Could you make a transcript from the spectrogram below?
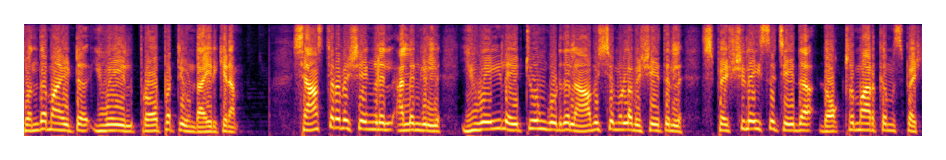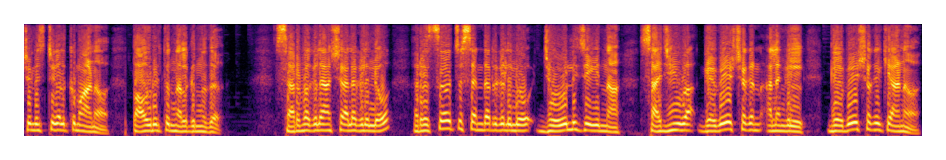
സ്വന്തമായിട്ട് യു എയിൽ പ്രോപ്പർട്ടി ഉണ്ടായിരിക്കണം. ശാസ്ത്ര വിഷയങ്ങളിൽ അല്ലെങ്കിൽ യു എയിൽ ഏറ്റവും കൂടുതൽ ആവശ്യമുള്ള വിഷയത്തിൽ സ്പെഷ്യലൈസ് ചെയ്ത ഡോക്ടർമാർക്കും സ്പെഷ്യലിസ്റ്റുകൾക്കുമാണ് പൗരത്വം നൽകുന്നത്. സർവകലാശാലകളിലോ റിസർച്ച് സെന്ററുകളിലോ ജോലി ചെയ്യുന്ന സജീവ ഗവേഷകൻ അല്ലെങ്കിൽ ഗവേഷകയ്ക്കാണ്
